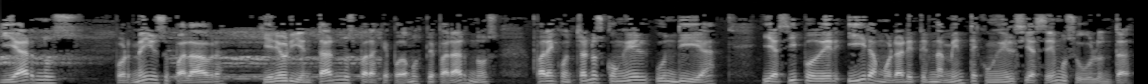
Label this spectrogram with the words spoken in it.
guiarnos por medio de su palabra quiere orientarnos para que podamos prepararnos para encontrarnos con Él un día y así poder ir a morar eternamente con Él si hacemos su voluntad.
